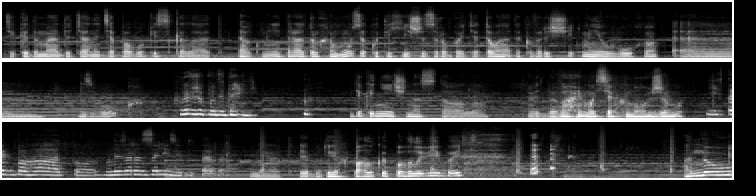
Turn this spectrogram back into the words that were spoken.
Тільки до мене дотягнеться павук і скелет. Так, мені треба трохи музику тихіше зробити, а то вона так верещить мені в вухо. Е, звук. Коли вже буде день? Тільки ніч настала. Відбиваємось як можемо. Їх так багато. Вони зараз залізуть до тебе. Ні, я буду їх палкою по голові бити. А ну,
